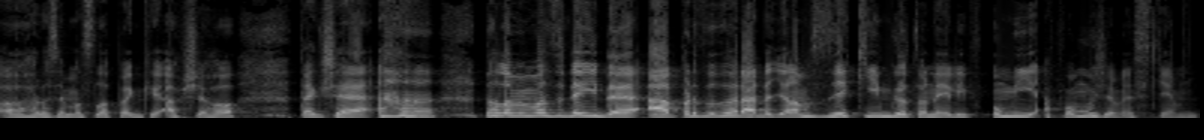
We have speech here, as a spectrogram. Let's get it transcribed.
eh, hrozně moc lepenky a všeho, takže tohle mi moc nejde a proto to ráda dělám s někým, kdo to nejlíp umí a pomůže mi s tím.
